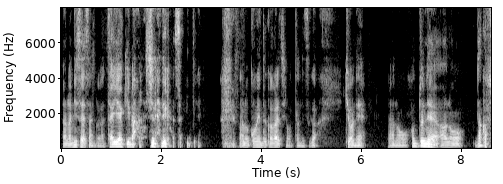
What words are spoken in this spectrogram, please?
あの、2歳さんから、たい焼きの話しないでくださいって、ね、あの、コメント書かれてしまったんですが、今日はね、あの、本当にね、あの、なんか不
